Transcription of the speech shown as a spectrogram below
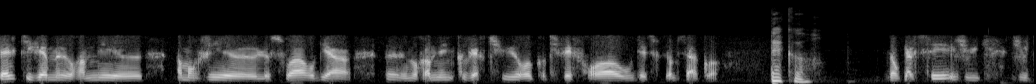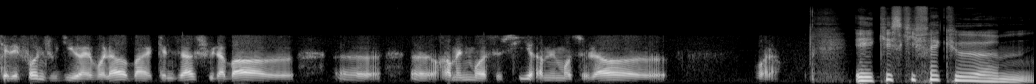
elle qui vient me ramener euh, à manger euh, le soir ou bien me ramener une couverture quand il fait froid ou des trucs comme ça, quoi. D'accord. Donc elle sait, je lui, je lui téléphone, je lui dis, voilà, bah, Kenza, je suis là-bas, euh, euh, euh, ramène-moi ceci, ramène-moi cela, voilà. Et qu'est-ce qui fait que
